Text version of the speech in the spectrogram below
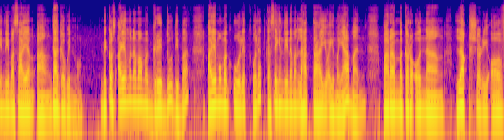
hindi masayang ang gagawin mo. Because ayaw mo naman mag-redo, di ba? Ayaw mo mag-ulit-ulit kasi hindi naman lahat tayo ay mayaman para magkaroon ng luxury of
